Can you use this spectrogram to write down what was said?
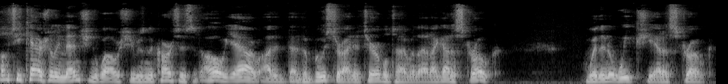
Oh, she casually mentioned while she was in the car, she said, "Oh yeah, I, the booster. I had a terrible time with that. I got a stroke. Within a week, she had a stroke,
